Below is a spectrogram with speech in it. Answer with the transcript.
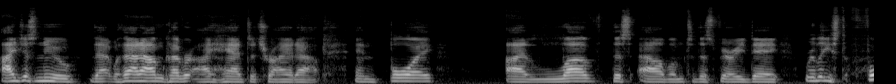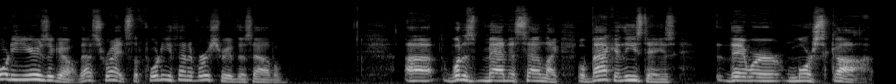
I just knew that with that album cover, I had to try it out. And boy, I love this album to this very day. Released 40 years ago. That's right, it's the 40th anniversary of this album. Uh, what does Madness sound like? Well, back in these days, they were more ska.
